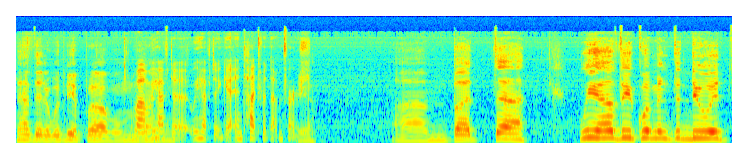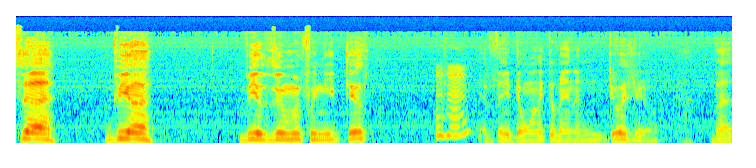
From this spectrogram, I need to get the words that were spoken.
Not that it would be a problem. Well, we have to we have to get in touch with them first. Yeah. Um, but uh, we have the equipment to do it uh, via via Zoom if we need to. Mhm. If they don't want to come in and do a show, but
